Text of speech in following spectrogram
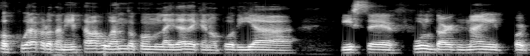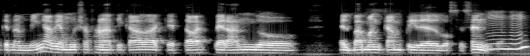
oscura, pero también estaba jugando con la idea de que no podía irse full Dark Knight, porque también había mucha fanaticada que estaba esperando el Batman Campy de los 60. Ujú. O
